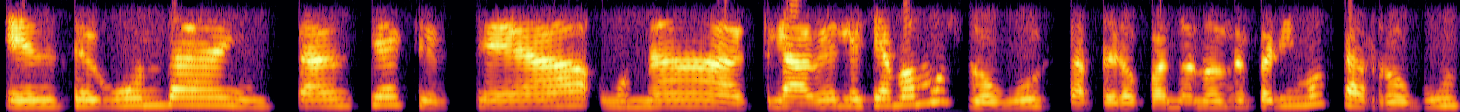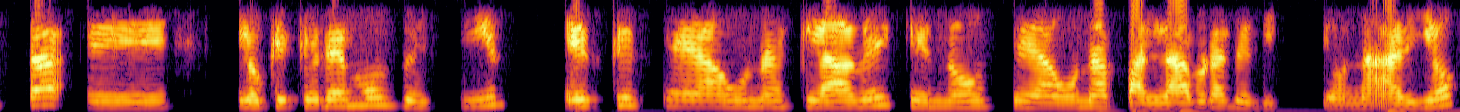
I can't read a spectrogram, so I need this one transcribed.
En segunda instancia, que sea una clave, le llamamos robusta, pero cuando nos referimos a robusta, eh, lo que queremos decir es que sea una clave que no sea una palabra de diccionario,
